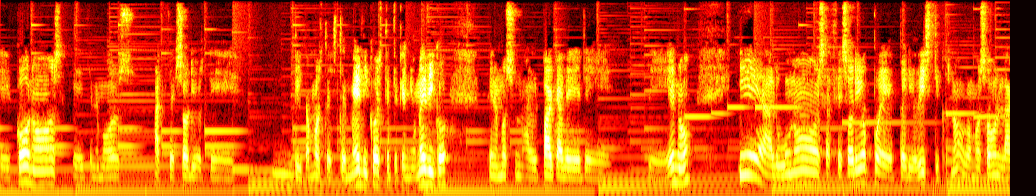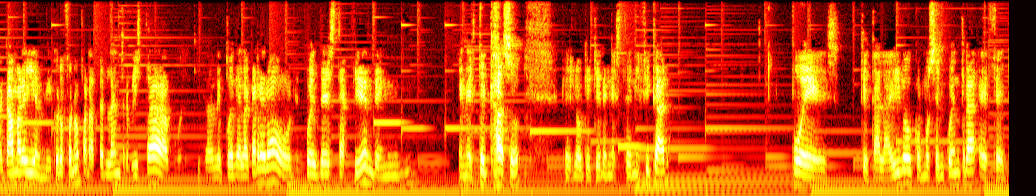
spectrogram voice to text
eh, conos, eh, tenemos accesorios de, digamos, de este médico, este pequeño médico. Tenemos una alpaca de, heno y algunos accesorios pues, periodísticos, ¿no? como son la cámara y el micrófono para hacer la entrevista pues, quizás después de la carrera o después de este accidente. En, en este caso, que es lo que quieren escenificar, pues qué tal ha ido, cómo se encuentra, etc.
